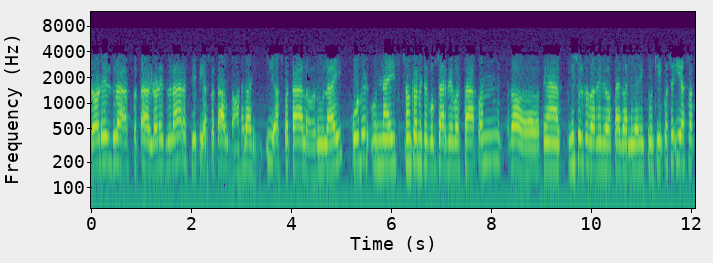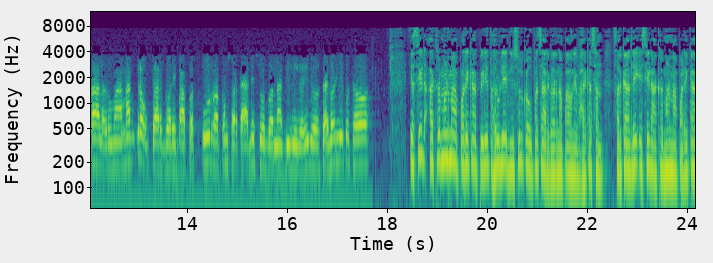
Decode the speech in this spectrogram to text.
डडेलधुरा अस्पताल डडेलधुला र सेती अस्पताल धनगढी। यी अस्पतालहरूलाई कोभिड उन्नाइस संक्रमितहरूको उपचार व्यवस्थापन र त्यहाँ निशुल्क गर्ने व्यवस्था गर्ने गरी तोकिएको छ। यी अस्पतालहरूमा मात्र उपचार गरे बापतको रकम सरकारले शोध भर्ना दिने गरी व्यवस्था गरिएको छ। एसिड आक्रमणमा परेका पीड़ितहरूले निशुल्क उपचार गर्न पाउने भएका छन्। सरकारले एसिड आक्रमणमा परेका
